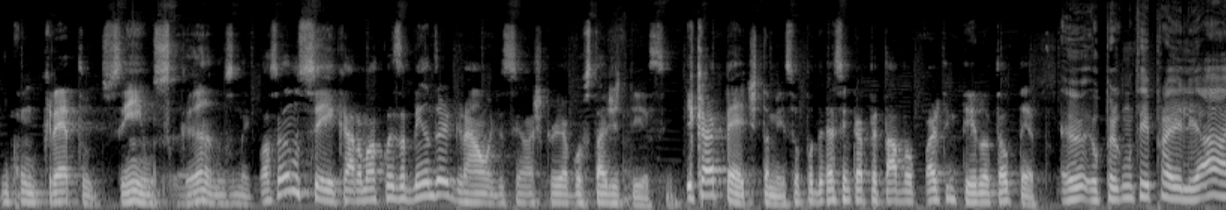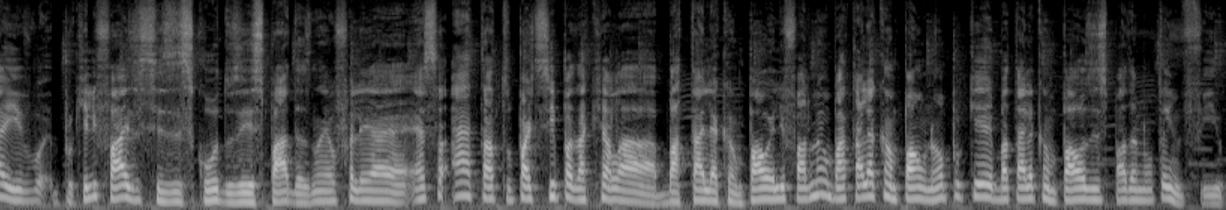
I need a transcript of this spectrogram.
um concreto, sim, uns canos, um negócio. Eu não sei, cara, uma coisa bem underground, assim, eu acho que eu ia gostar de ter, assim. E carpete também, se eu pudesse, eu encarpetava o quarto inteiro até o teto. Eu, eu perguntei pra ele, ah, e, porque ele faz esses escudos e espadas, né? Eu falei, ah, essa, ah, tá, tu participa daquela batalha campal? Ele fala, não, batalha campal não, porque batalha campal as espadas não tem fio.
